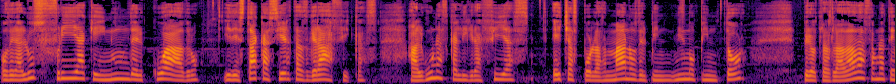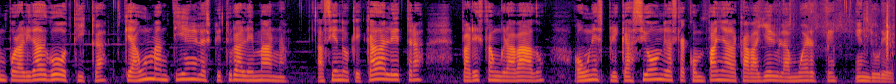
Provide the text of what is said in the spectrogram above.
o de la luz fría que inunda el cuadro y destaca ciertas gráficas, algunas caligrafías hechas por las manos del mismo pintor, pero trasladadas a una temporalidad gótica que aún mantiene la escritura alemana, haciendo que cada letra parezca un grabado o una explicación de las que acompañan al caballero y la muerte en Durero.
